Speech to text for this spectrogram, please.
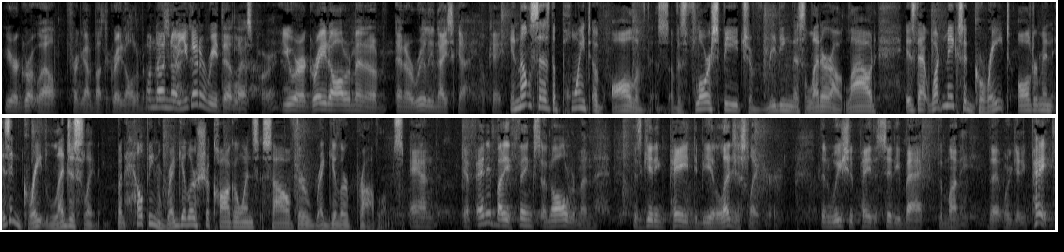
You're a great, well, forgot about the great alderman. Well, no, nice no, guy. you got to read that last part. You are a great alderman and a, and a really nice guy, okay? And Mell says the point of all of this, of his floor speech, of reading this letter out loud, is that what makes a great alderman isn't great legislating, but helping regular Chicagoans solve their regular problems. And if anybody thinks an alderman is getting paid to be a legislator, then we should pay the city back the money that we're getting paid.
